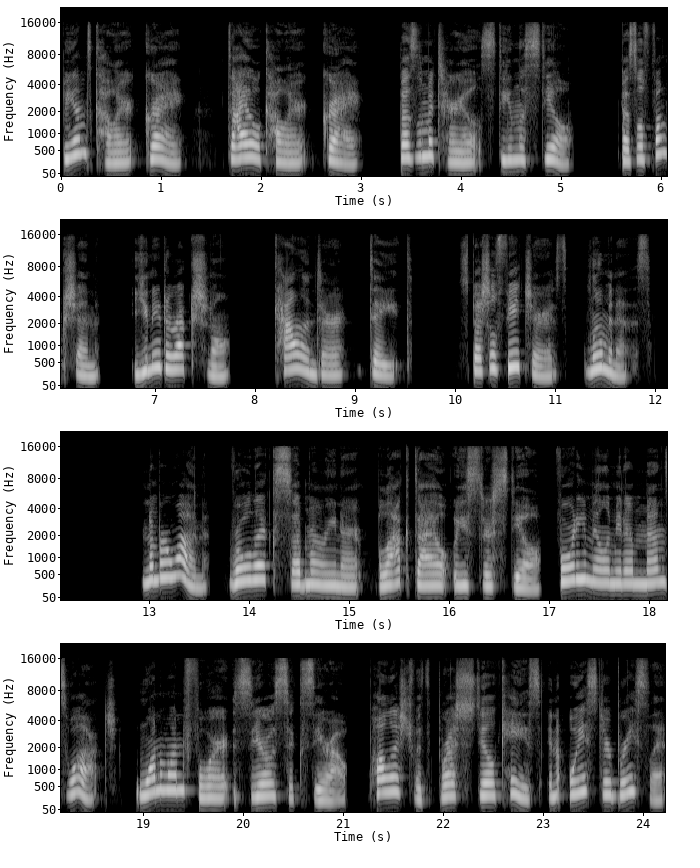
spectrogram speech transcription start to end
Band color gray. Dial color gray. Bezel material stainless steel. Bezel function unidirectional. Calendar date. Special features luminous. Number 1. Rolex Submariner Black Dial Oyster Steel 40 millimeter men's watch 114060. Polished with brushed steel case and oyster bracelet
